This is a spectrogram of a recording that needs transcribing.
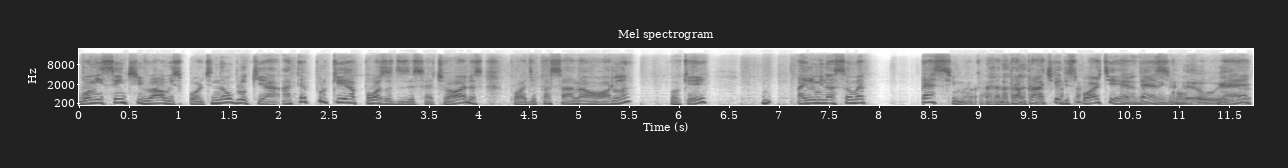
Vamos incentivar o esporte, não bloquear. Até porque após as 17 horas, pode passar na orla, ok? A iluminação é péssima, cara. Pra prática de esporte é, É, péssima. É né?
